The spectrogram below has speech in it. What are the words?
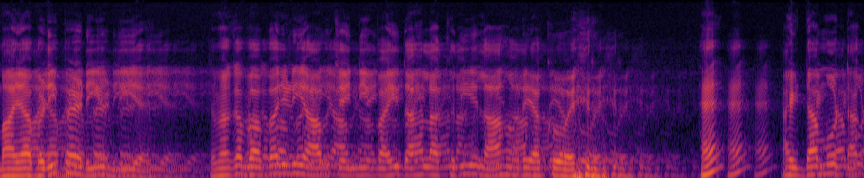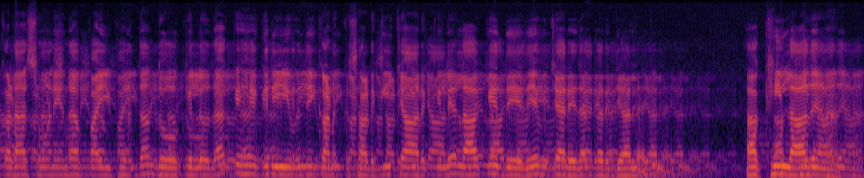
ਮਾਇਆ ਬੜੀ ਭੈੜੀ ਹੁੰਦੀ ਹੈ। ਤੇ ਮੈਂ ਕਿਹਾ, ਬਾਬਾ ਜਿਹੜੀ ਆਪ ਚੈਨੀ ਪਾਈ 10 ਲੱਖ ਦੀ ਇਹ ਲਾ ਹਮਰੇ ਆਖੋ ਓਏ ਹੈ? ਐਡਾ ਮੋਟਾ ਕੜਾ ਸੋਨੇ ਦਾ ਪਾਈ ਫਿਰਦਾ 2 ਕਿਲੋ ਦਾ, ਕਿਸੇ ਗਰੀਬ ਦੀ ਕਣਕ ਸੜ ਗਈ 4 ਕਿਲੇ ਲਾ ਕੇ ਦੇ ਦੇ, ਵਿਚਾਰੇ ਦਾ ਕਰਜ਼ਾ ਲੈ ਜਾ। ਆਖੀ ਲਾ ਦੇਣਾ।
